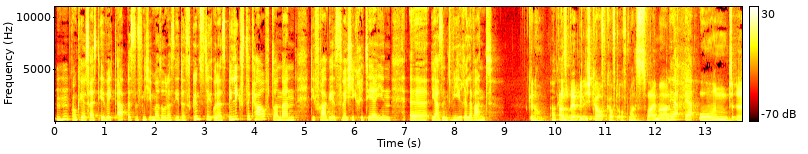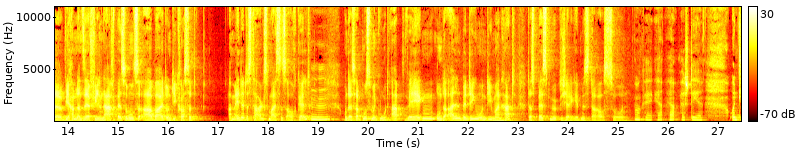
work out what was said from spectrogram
Mhm, okay, das heißt, ihr wägt ab. Es ist nicht immer so, dass ihr das günstige oder das billigste kauft, sondern die Frage ist, welche Kriterien äh, ja, sind wie relevant. Genau. Okay. Also wer billig kauft, kauft oftmals zweimal. Ja, ja. Und äh, wir haben dann sehr viel Nachbesserungsarbeit und die kostet am Ende des Tages meistens auch Geld. Mhm. Und deshalb muss man gut abwägen, unter allen Bedingungen, die man hat, das bestmögliche Ergebnis daraus zu holen. Okay, ja, ja, verstehe. Und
